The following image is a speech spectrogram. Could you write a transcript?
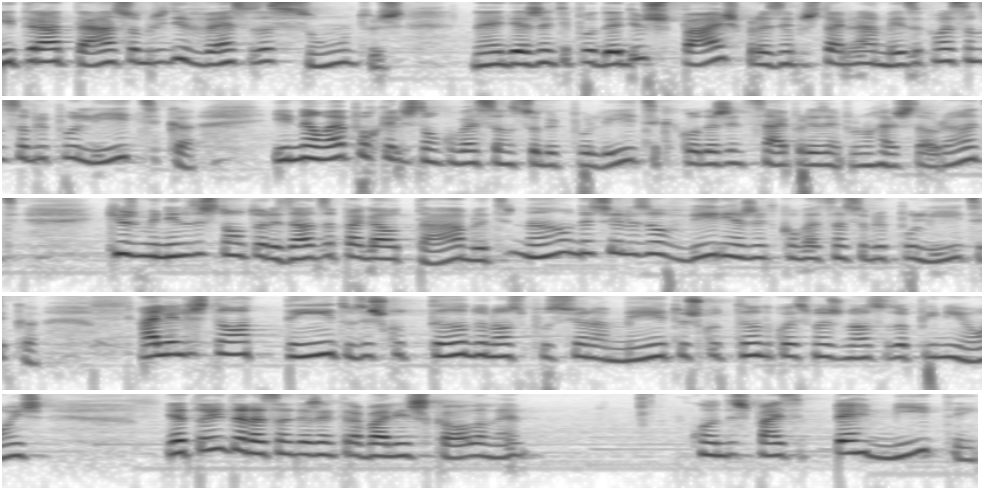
e tratar sobre diversos assuntos, né? De a gente poder, de os pais, por exemplo, estarem na mesa conversando sobre política. E não é porque eles estão conversando sobre política, quando a gente sai, por exemplo, no restaurante, que os meninos estão autorizados a pegar o tablet. Não, deixa eles ouvirem a gente conversar sobre política. Ali eles estão atentos, escutando o nosso posicionamento, escutando quais são as nossas opiniões. E é tão interessante a gente trabalhar em escola, né? Quando os pais se permitem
